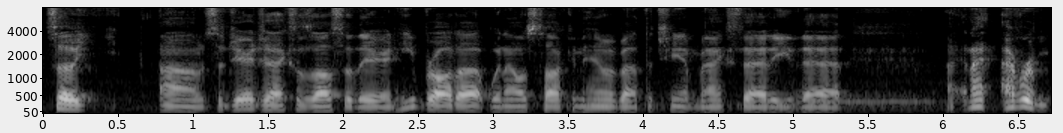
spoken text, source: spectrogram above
so, um, so Jared Jackson was also there, and he brought up when I was talking to him about the Champ Max Daddy that and I I, rem-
